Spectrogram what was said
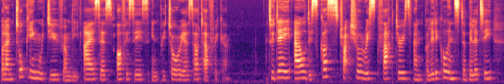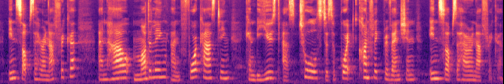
but I'm talking with you from the ISS offices in Pretoria, South Africa. Today, I will discuss structural risk factors and political instability in sub Saharan Africa and how modeling and forecasting can be used as tools to support conflict prevention in sub-Saharan Africa.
